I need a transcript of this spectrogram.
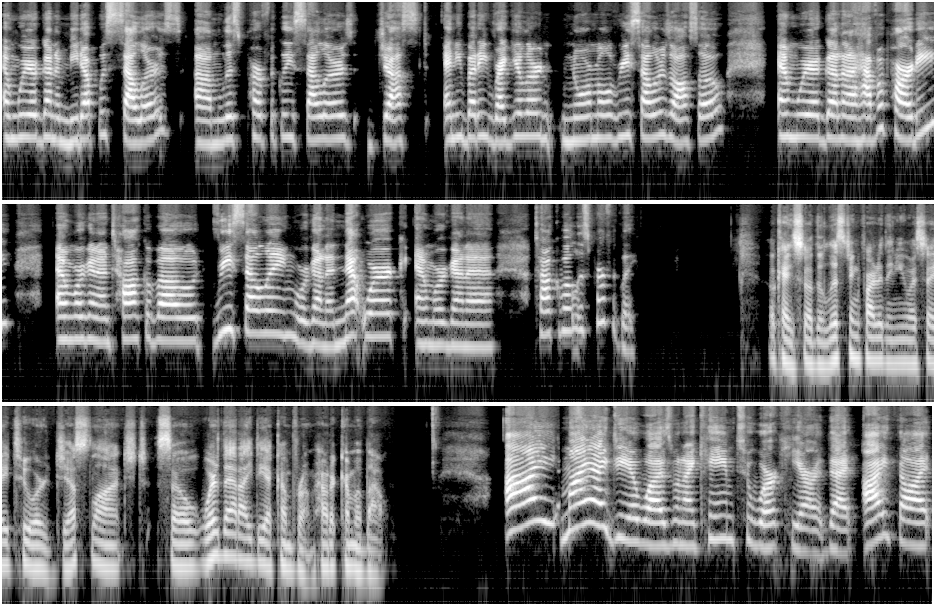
And we're going to meet up with sellers, um, list perfectly sellers, just anybody, regular, normal resellers also. And we're going to have a party and we're going to talk about reselling. We're going to network and we're going to talk about list perfectly. Okay, so the listing part of the USA tour just launched. So where'd that idea come from? How'd it come about? I my idea was when I came to work here that I thought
